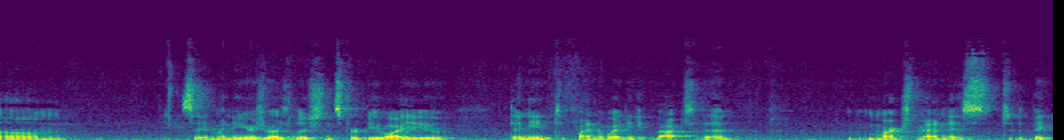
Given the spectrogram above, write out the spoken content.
um, say my New Year's resolutions for BYU. They need to find a way to get back to the March Madness, to the big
